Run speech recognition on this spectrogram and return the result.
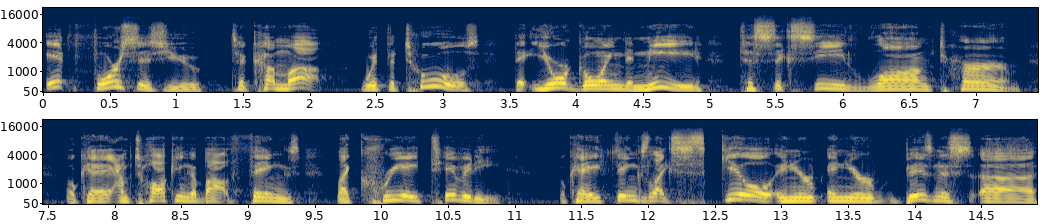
it forces you to come up with the tools that you're going to need to succeed long term. Okay. I'm talking about things like creativity. Okay. Things like skill in your in your business uh,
